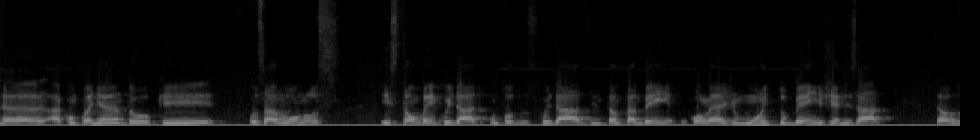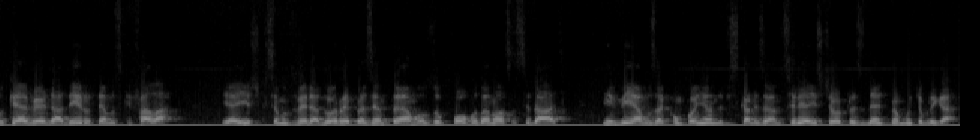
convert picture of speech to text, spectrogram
ah, acompanhando que os alunos estão bem cuidados, com todos os cuidados, então também o colégio muito bem higienizado. Então, o que é verdadeiro temos que falar. E é isso que somos vereador, representamos o povo da nossa cidade e viemos acompanhando e fiscalizando. Seria isso, senhor presidente, meu muito obrigado.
